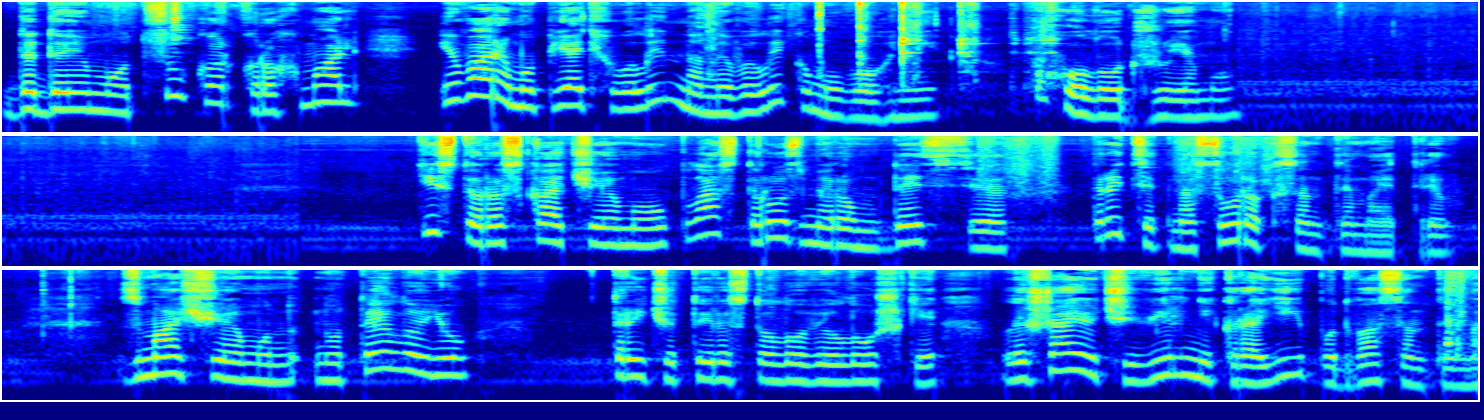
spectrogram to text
додаємо цукор, крохмаль і варимо 5 хвилин на невеликому вогні. Охолоджуємо. Тісто розкачуємо у пласт розміром десь е, 30 на 40 см. Змащуємо нутелою 3-4 столові ложки, лишаючи вільні краї по 2 см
